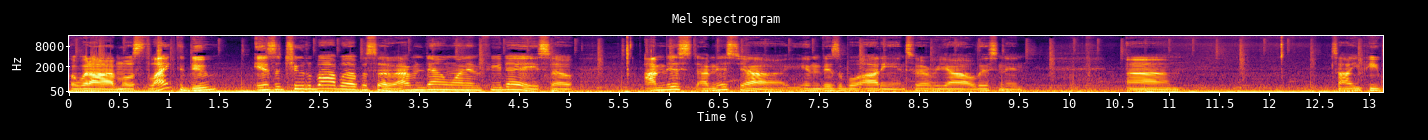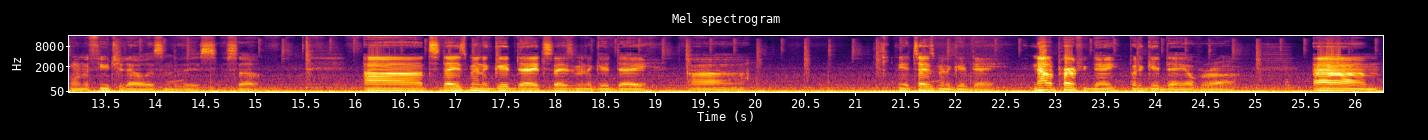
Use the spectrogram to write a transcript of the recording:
But what I most like to do is a True the Bible episode. I haven't done one in a few days. So I missed I missed y'all, invisible audience, whoever y'all listening. Um to all you people in the future that'll listen to this. So uh today's been a good day. Today's been a good day. Uh yeah, today's been a good day. Not a perfect day, but a good day overall. Um,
